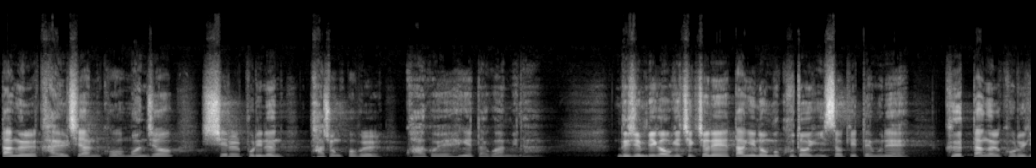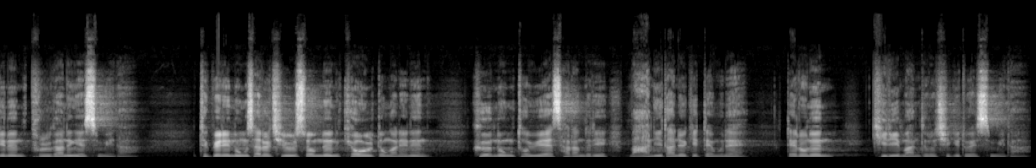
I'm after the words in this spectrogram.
땅을 갈지 않고 먼저 씨를 뿌리는 파종법을 과거에 행했다고 합니다. 늦은 비가 오기 직전에 땅이 너무 굳어 있었기 때문에 그 땅을 고르기는 불가능했습니다. 특별히 농사를 지을 수 없는 겨울 동안에는 그 농토 위에 사람들이 많이 다녔기 때문에 때로는 길이 만들어지기도 했습니다.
